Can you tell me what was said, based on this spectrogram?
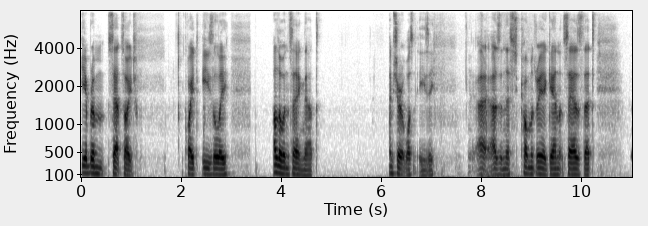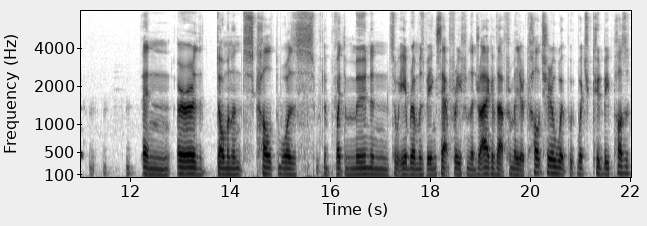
Abram sets out quite easily. Although, in saying that, I'm sure it wasn't easy. Uh, as in this commentary, again, it says that in Ur, the dominant cult was about the moon, and so Abram was being set free from the drag of that familiar culture, which could be posit-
